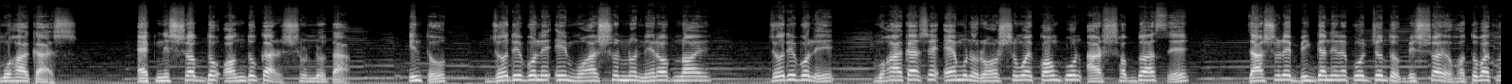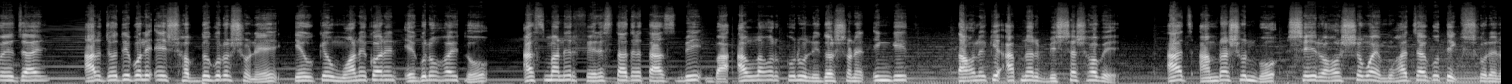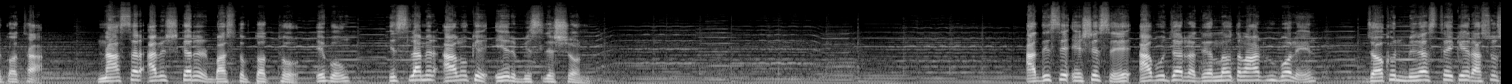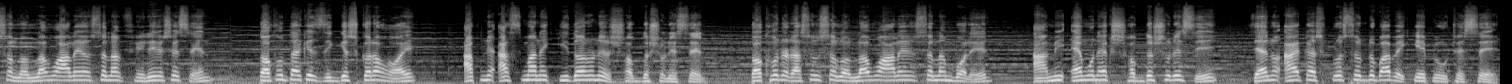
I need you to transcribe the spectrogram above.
মহাকাশ। এক নিঃশব্দ অন্ধকার শূন্যতা। কিন্তু যদি বলে এই মহাশূন্য নীরব নয়, যদি বলি মহাকাশে এমন রহস্যময় কম্পন আর শব্দ আছে, যা শুনে বিজ্ঞানীরা পর্যন্ত বিস্ময়ে হতবাক হয়ে যায়, আর যদি বলে এই শব্দগুলো শুনে কেউ কেউ মনে করেন এগুলো হয়তো আসমানের ফেরেস্তাদের তাসবি বা আল্লাহর কোনো নিদর্শনের ইঙ্গিত, তাহলে কি আপনার বিশ্বাস হবে? আজ আমরা শুনব সেই রহস্যময় মহাজাগতিক সুরের কথা, নাসার আবিষ্কারের বাস্তব তথ্য এবং ইসলামের আলোকে এর বিশ্লেষণ। হাদিসে এসেছে, আবু জার রাদিয়াল্লাহ তাআলা আনহু বলেন, যখন মিরাজ থেকে রাসূল সাল্লাল্লাহু আলাইহি ওয়াসাল্লাম ফিরে এসেছেন, তখন তাকে জিজ্ঞেস করা হয়, আপনি আসমানে কি ধরনের শব্দ শুনেছেন? তখন রাসূল সাল্লাল্লাহু আলাইহি ওয়াসাল্লাম বলেন আমি এমন এক শব্দ শুনেছি যেন আকাশ প্রচণ্ডভাবে কেঁপে উঠেছে।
